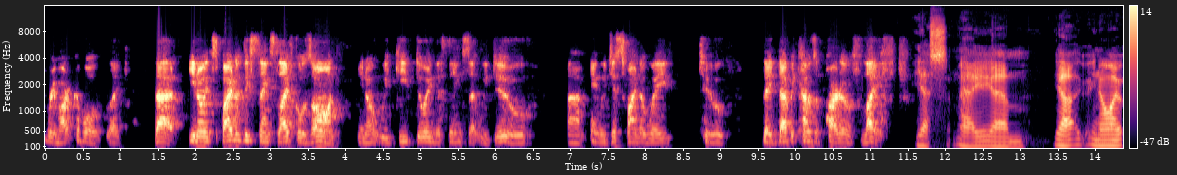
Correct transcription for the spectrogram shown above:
remarkable. Like that, you know, in spite of these things, life goes on. You know, we keep doing the things that we do, um, and we just find a way to like that becomes a part of life. Yes, I um, yeah, you know, I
